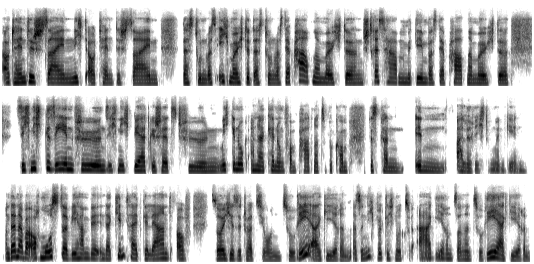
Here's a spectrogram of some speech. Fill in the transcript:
authentisch sein, nicht authentisch sein, das tun, was ich möchte, das tun, was der Partner möchte, Stress haben mit dem, was der Partner möchte, sich nicht gesehen fühlen, sich nicht wertgeschätzt fühlen, nicht genug Anerkennung vom Partner zu bekommen, das kann in alle Richtungen gehen. Und dann aber auch Muster, wie haben wir in der Kindheit gelernt, auf solche Situationen zu reagieren. Also nicht wirklich nur zu agieren, sondern zu reagieren.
